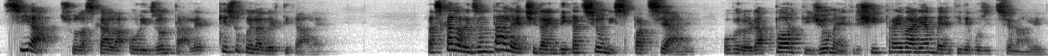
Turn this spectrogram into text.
sia sulla scala orizzontale che su quella verticale. La scala orizzontale ci dà indicazioni spaziali, ovvero i rapporti geometrici tra i vari ambienti deposizionali.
